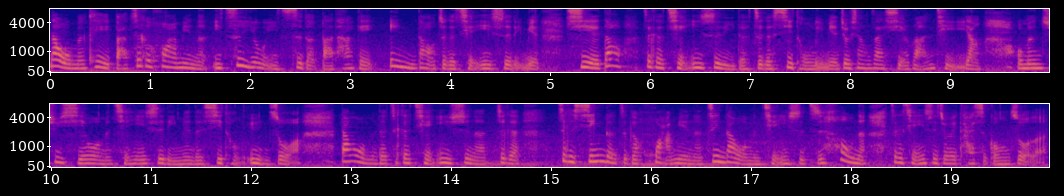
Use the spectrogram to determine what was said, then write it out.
那我们可以把这个画面呢，一次又一次的把它给印到这个潜意识里面，写到这个潜意识里的这个系统里面，就像在写软体一样，我们去写我们潜意识里面的系统运作。当我们的这个潜意识呢，这个。这个新的这个画面呢，进到我们潜意识之后呢，这个潜意识就会开始工作了，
